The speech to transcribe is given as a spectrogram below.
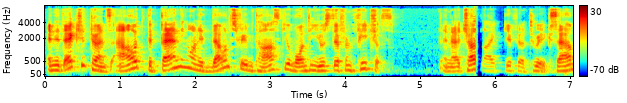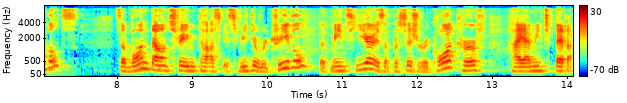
And it actually turns out, depending on the downstream task, you want to use different features. And I just like give you two examples. So one downstream task is video retrieval. That means here is a precision recall curve. Higher means better.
